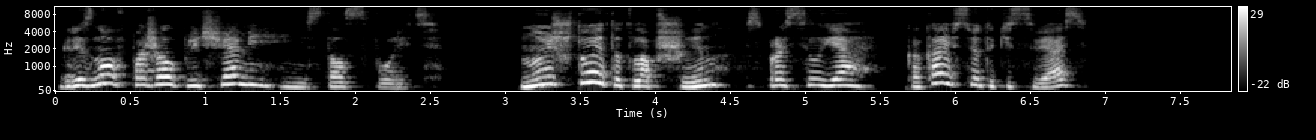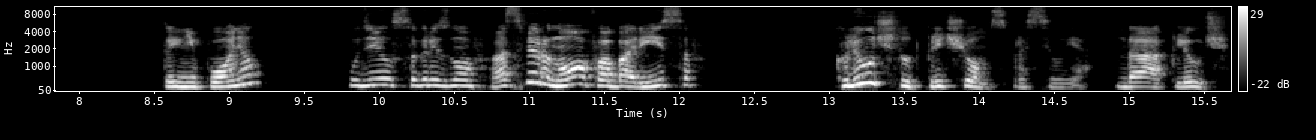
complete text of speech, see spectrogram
Грязнов пожал плечами и не стал спорить. «Ну и что этот Лапшин?» — спросил я. «Какая все-таки связь?» «Ты не понял?» — удивился Грязнов. «А Смирнов, а Борисов?» «Ключ тут при чем?» — спросил я. «Да, ключ»,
